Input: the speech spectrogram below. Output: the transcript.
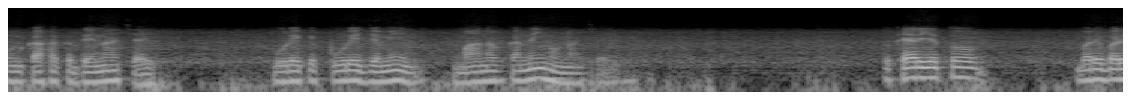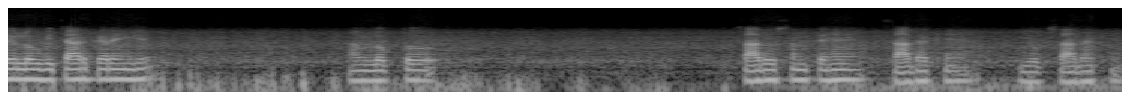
उनका हक देना चाहिए। पूरे के पूरे ज़मीन मानव का नहीं होना चाहिए। तो खैर ये तो बड़े बड़े लोग विचार करेंगे। हम लोग तो साधु संत हैं, साधक हैं, योग साधक हैं।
